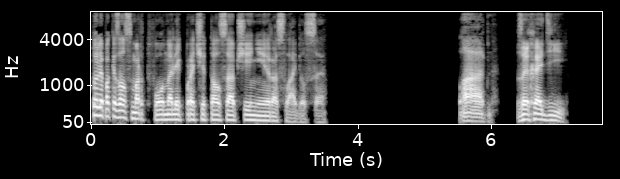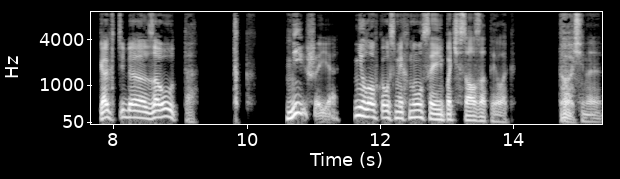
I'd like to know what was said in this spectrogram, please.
Толя показал смартфон, Олег прочитал сообщение и расслабился. «Ладно, заходи. Как тебя зовут-то?» «Так, Миша я», — неловко усмехнулся и почесал затылок. «Точно,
